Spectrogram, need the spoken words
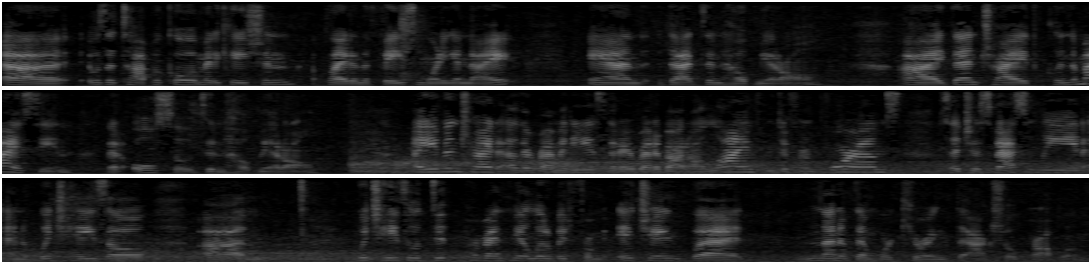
Uh, it was a topical medication, applied in the face morning and night, and that didn't help me at all. I then tried clindamycin. That also didn't help me at all. I even tried other remedies that I read about online from different forums, such as Vaseline and witch hazel. Um, witch hazel did prevent me a little bit from itching, but none of them were curing the actual problem.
